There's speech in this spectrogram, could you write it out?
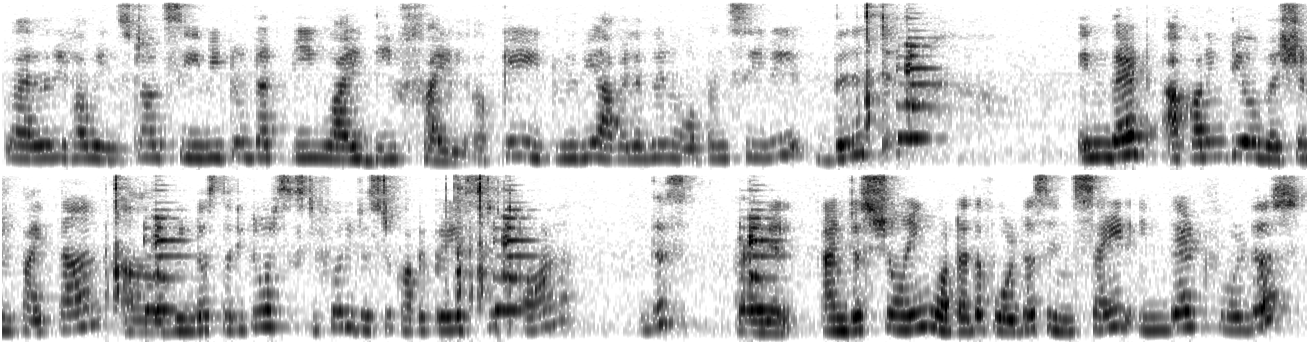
whether you have installed cv2.pyd file. Okay, it will be available in OpenCV built in that according to your version Python, uh, Windows 32 or 64, you just copy paste it on this I'm just showing what are the folders inside. In that folders,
